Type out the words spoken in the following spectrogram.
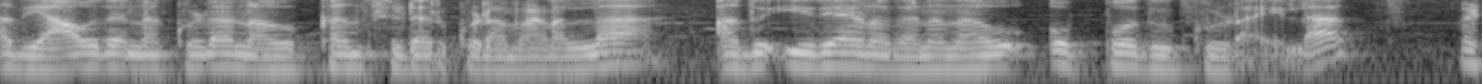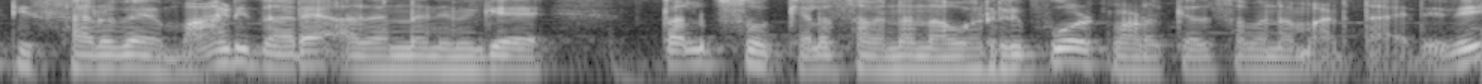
ಅದು ಯಾವುದನ್ನು ಕೂಡ ನಾವು ಕನ್ಸಿಡರ್ ಕೂಡ ಮಾಡಲ್ಲ. ಅದು ಇದೆ ಅನ್ನೋದನ್ನು ನಾವು ಒಪ್ಪೋದು ಕೂಡ ಇಲ್ಲ. ಬಟ್ ಈ ಸರ್ವೆ ಮಾಡಿದ್ದಾರೆ. ಅದನ್ನು ನಿಮಗೆ ತಲುಪಿಸೋ ಕೆಲಸವನ್ನು ನಾವು ರಿಪೋರ್ಟ್ ಮಾಡೋ ಕೆಲಸವನ್ನು ಮಾಡ್ತಾ ಇದ್ದೀವಿ.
